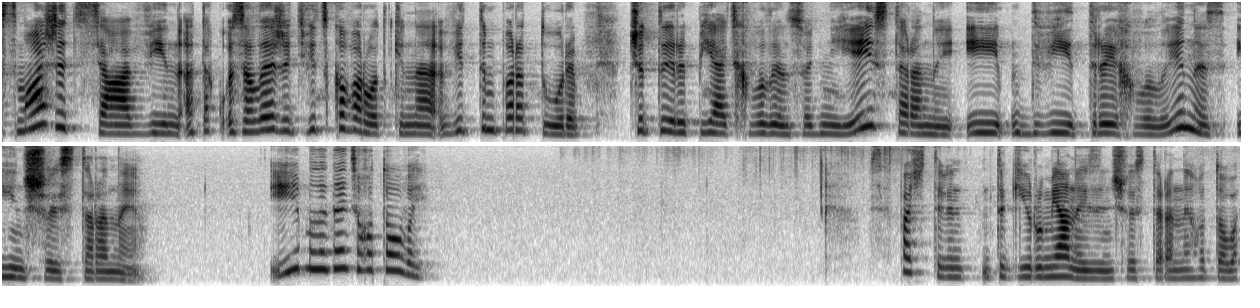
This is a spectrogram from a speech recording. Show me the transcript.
Смажиться він а так залежить від сковородки, від температури 4-5 хвилин з однієї сторони і 2-3 хвилини з іншої сторони. І млинець готовий. Все, бачите, він такий рум'яний з іншої сторони готовий.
